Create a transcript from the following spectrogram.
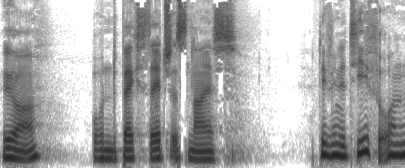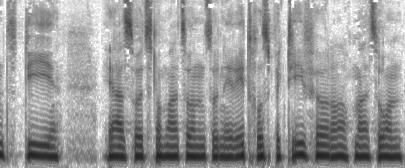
Ja, und Backstage ist nice. Definitiv. Und die, ja, so jetzt nochmal so, ein, so eine Retrospektive oder nochmal so ein,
